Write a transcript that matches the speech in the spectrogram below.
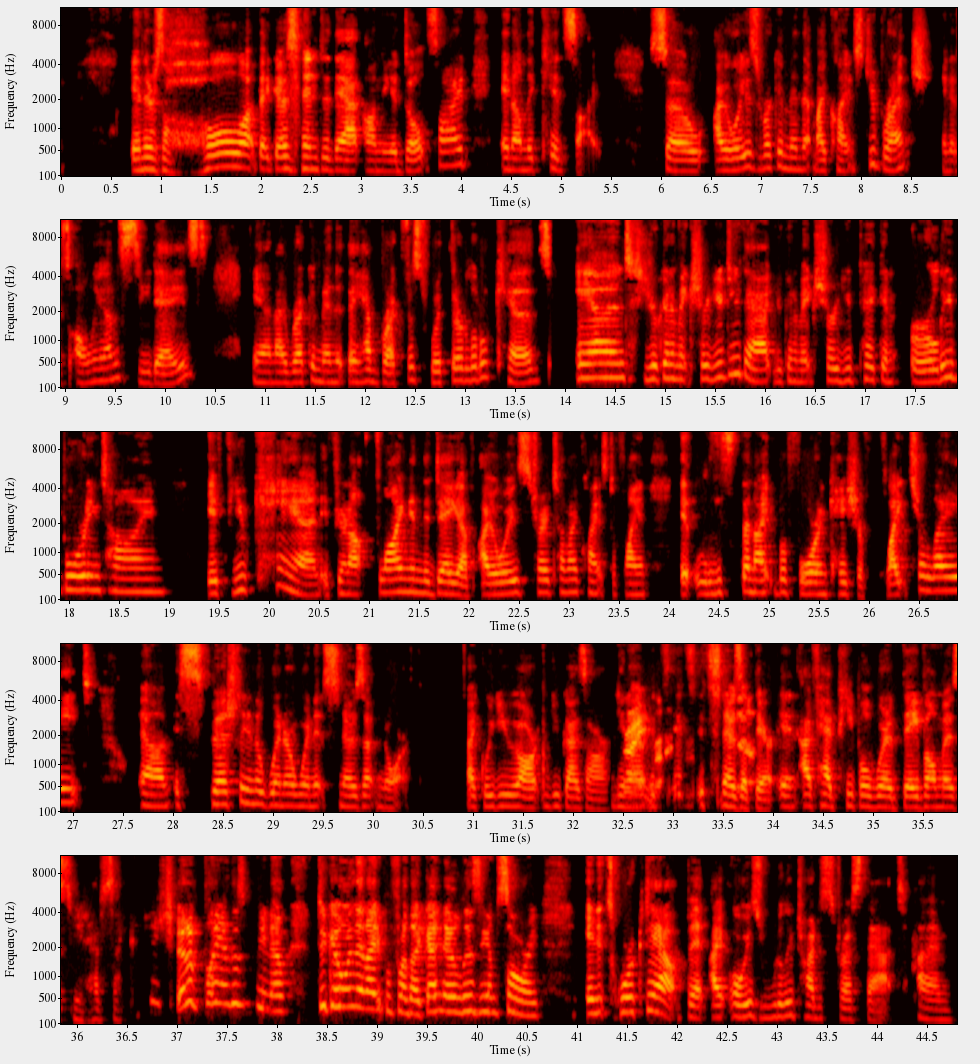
And there's a whole lot that goes into that on the adult side and on the kid side. So I always recommend that my clients do brunch, and it's only on sea days. And I recommend that they have breakfast with their little kids. And you're going to make sure you do that. You're going to make sure you pick an early boarding time. If you can, if you're not flying in the day of, I always try to tell my clients to fly in at least the night before in case your flights are late, um, especially in the winter when it snows up north like where you are, you guys are. You know, Right. it's, it's, it snows up there, and I've had people where they've almost, you know, it's like you should have planned this, you know, to go in the night before. Like I know, Lizzie, I'm sorry, and it's worked out. But I always really try to stress that. Um,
